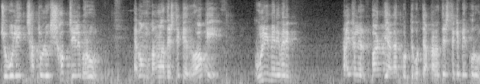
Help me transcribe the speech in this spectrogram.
যুবলীগ, ছাত্রলীগ সব জেলে ভরুন এবং বাংলাদেশ থেকে রকে গুলি মেরে মেরে রাইফেলের পাট দিয়ে আঘাত করতে করতে আপনারা দেশ থেকে বের করুন।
